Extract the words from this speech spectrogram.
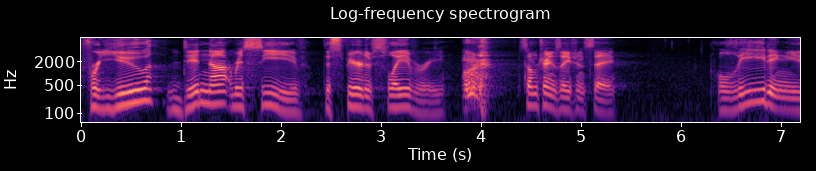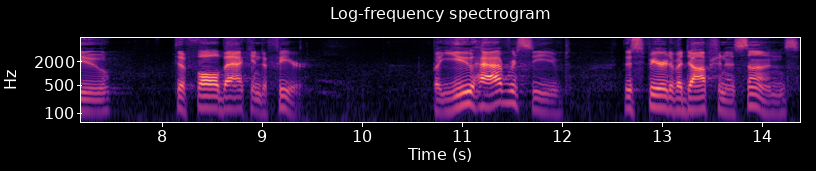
For you did not receive the spirit of slavery, some translations say, leading you to fall back into fear. But you have received the spirit of adoption as sons,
